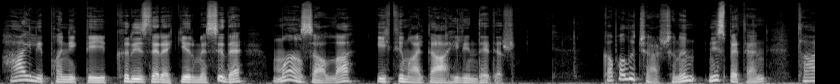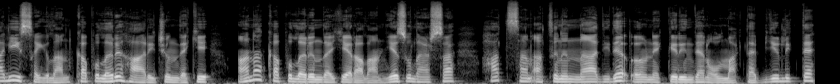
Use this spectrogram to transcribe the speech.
hayli panikleyip krizlere girmesi de maazallah ihtimal dahilindedir. Kapalı çarşının nispeten tali sayılan kapıları haricindeki ana kapılarında yer alan yazılarsa hat sanatının nadide örneklerinden olmakla birlikte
